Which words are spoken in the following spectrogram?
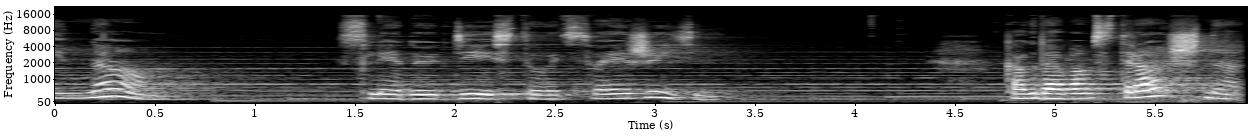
и нам следует действовать в своей жизни. Когда вам страшно,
